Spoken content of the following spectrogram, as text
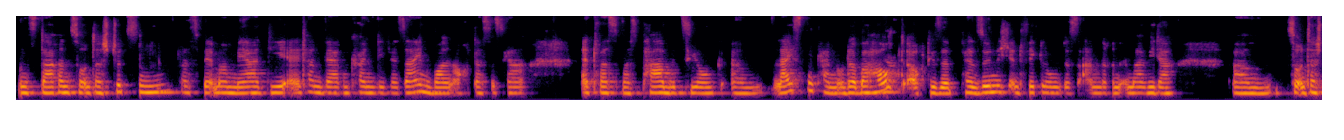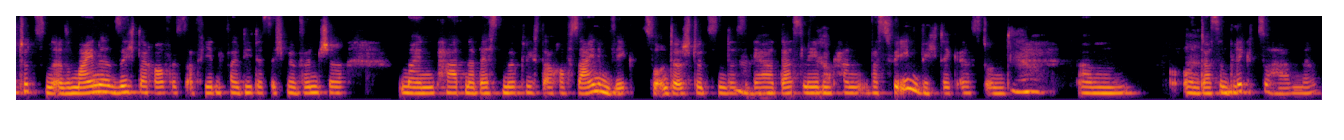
uns darin zu unterstützen, dass wir immer mehr die Eltern werden können, die wir sein wollen. Auch das ist ja etwas, was Paarbeziehung ähm, leisten kann oder überhaupt auch diese persönliche Entwicklung des anderen immer wieder ähm, zu unterstützen. Also meine Sicht darauf ist auf jeden Fall die, dass ich mir wünsche, meinen Partner bestmöglichst auch auf seinem Weg zu unterstützen, dass mhm. er das leben kann, was für ihn wichtig ist und, ja. ähm, und das im Blick zu haben. Ne?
